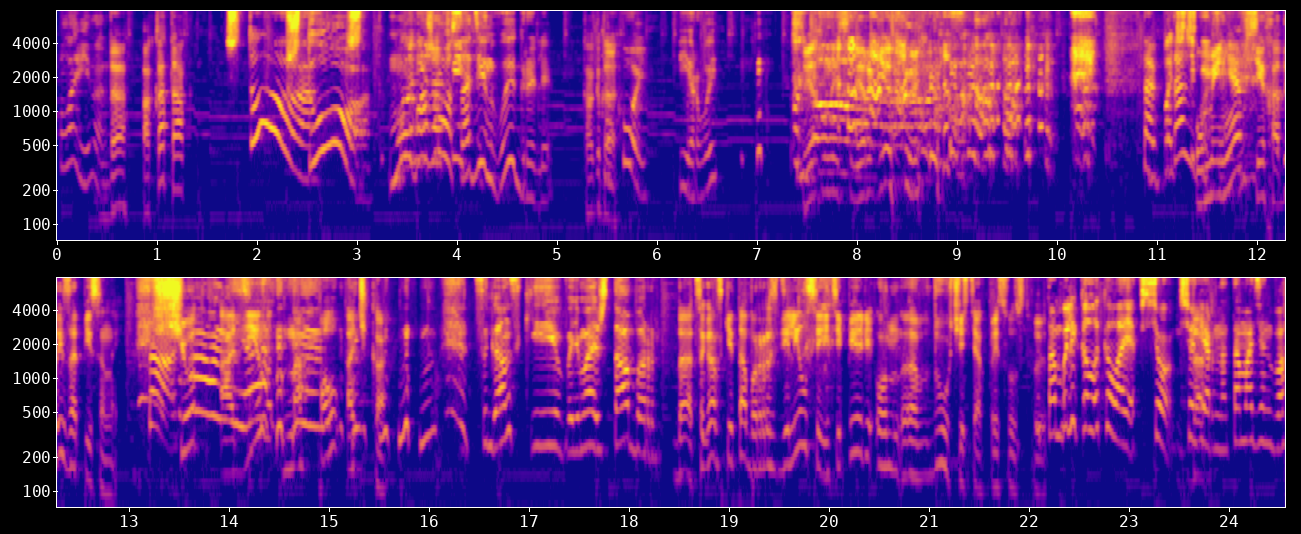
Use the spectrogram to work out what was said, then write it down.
половина. Да, пока так. Что? Что? Мы вопрос один выиграли. Когда? Какой? Первый. Связанный с аллергенами. Так, подожди. У меня все ходы записаны. Так. Счет один на пол очка. Цыганский, понимаешь, табор. Да, цыганский табор разделился, и теперь он э, в двух частях присутствует. Там были колокола. Все, все Да. верно. Там один балл.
